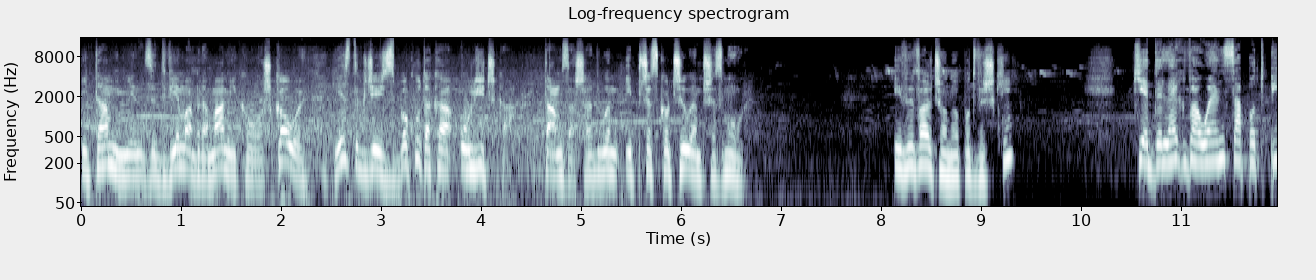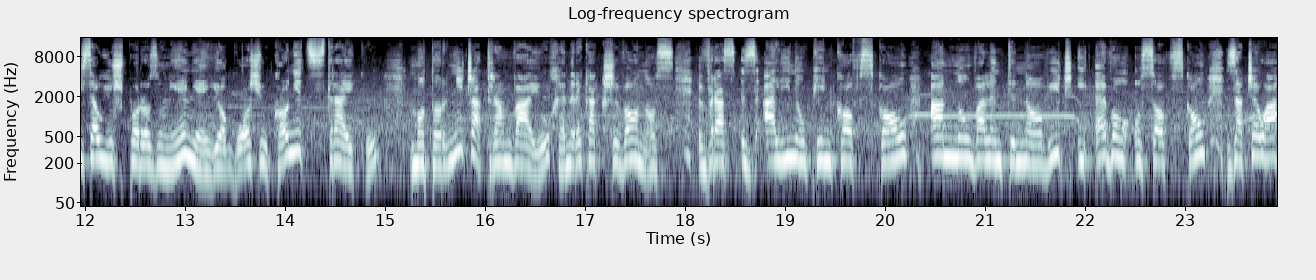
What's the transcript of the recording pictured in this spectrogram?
i tam między dwiema bramami koło szkoły jest gdzieś z boku taka uliczka. Tam zaszedłem i przeskoczyłem przez mur. I wywalczono podwyżki? Kiedy Lech Wałęsa podpisał już porozumienie i ogłosił koniec strajku, motornicza tramwaju Henryka Krzywonos wraz z Aliną Pieńkowską, Anną Walentynowicz i Ewą Osowską zaczęła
